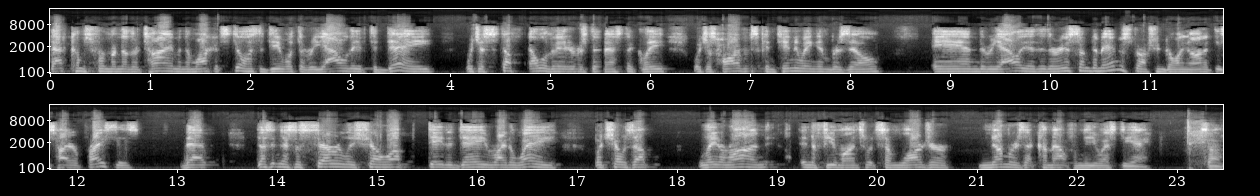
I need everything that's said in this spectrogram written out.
that comes from another time and the market still has to deal with the reality of today, which is stuff elevators domestically, which is harvest continuing in Brazil. And the reality that there is some demand destruction going on at these higher prices that doesn't necessarily show up day to day right away, but shows up later on in a few months with some larger numbers that come out from the USDA. So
